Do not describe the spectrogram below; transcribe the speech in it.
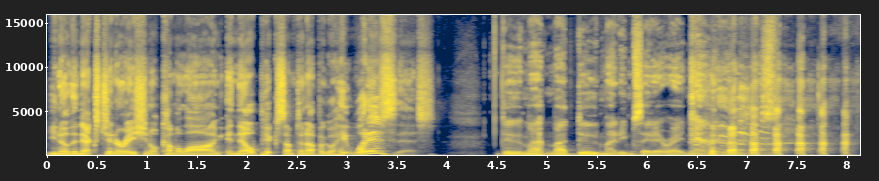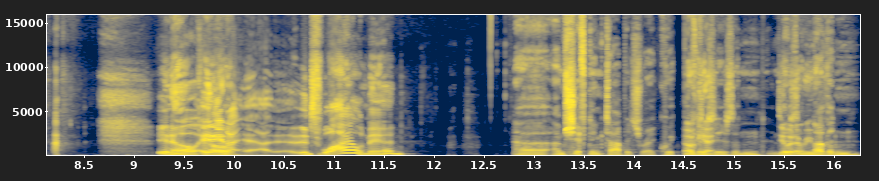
you know the next generation will come along and they'll pick something up and go, "Hey, what is this?" Dude, my, my dude might even say that right now. Like, what is this? You know, and, and Oh. I, I- it's wild, man. Uh, I'm shifting topics right quick because Okay. there's an there's you another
